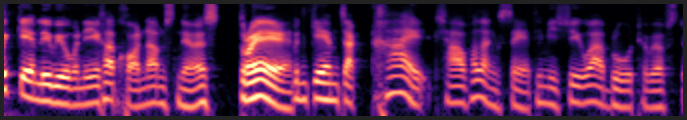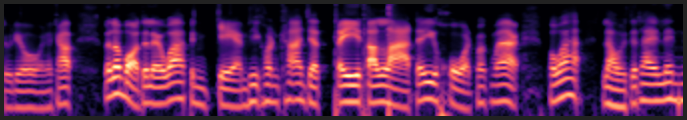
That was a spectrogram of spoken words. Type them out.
Quick Game Review วันนี้ครับ ขอนำเสนอ t r e เป็นเกมจากค่ายชาวฝรั่งเศสที่มีชื่อว่า Blue 12 Studio นะครับ ก็ต้องบอกได้เลยว่าเป็นเกมที่ค่อนข้างจะตีตลาดได้โหดมากๆ เพราะว่าเราจะได้เล่น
